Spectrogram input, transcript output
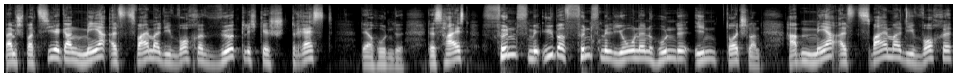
beim Spaziergang mehr als zweimal die Woche wirklich gestresst der Hunde. Das heißt, fünf, über 5 Millionen Hunde in Deutschland haben mehr als zweimal die Woche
